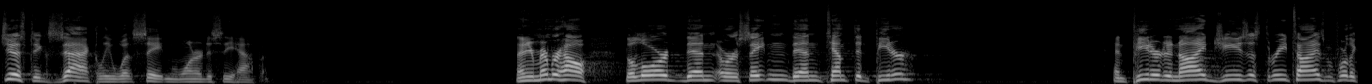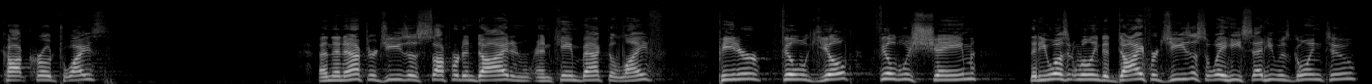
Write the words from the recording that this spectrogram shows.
Just exactly what Satan wanted to see happen. And you remember how the Lord then, or Satan then tempted Peter? And Peter denied Jesus three times before the cock crowed twice. And then, after Jesus suffered and died and, and came back to life, Peter, filled with guilt, filled with shame that he wasn't willing to die for Jesus the way he said he was going to,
